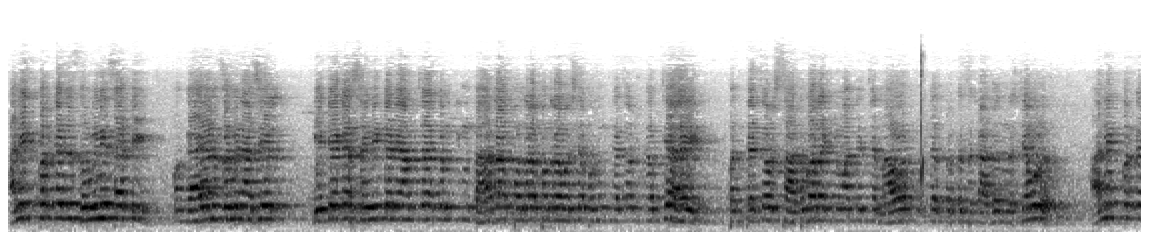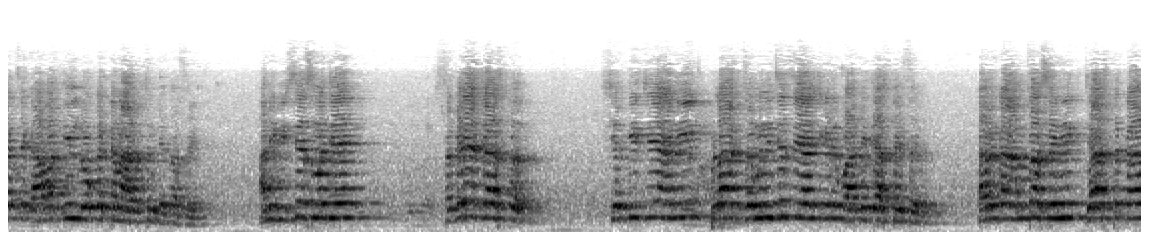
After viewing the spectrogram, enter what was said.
अनेक प्रकारच्या जमिनीसाठी मग गायन जमीन असेल एका एका सैनिकाने आमच्या कमी दहा दहा पंधरा पंधरा वर्षापासून त्याच्यावर कब्जे आहे पण त्याच्यावर सातबारा किंवा त्याच्या नावावर कुठल्याच प्रकारचं कागद नसल्यामुळं अनेक प्रकारचे गावातील लोक त्यांना अडचण देत असेल आणि विशेष म्हणजे सगळ्यात जास्त शेतीचे आणि प्लॉट जमिनीचेच याच्याकडे वादे जास्त आहे साहेब. कारण का आमचा सैनिक जास्त काळ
